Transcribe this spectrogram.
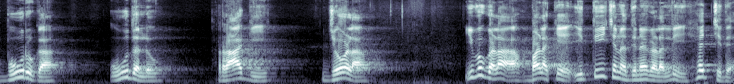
ಬೂರುಗ, ಊದಲು, ರಾಗಿ, ಜೋಳ ಇವುಗಳ ಬಳಕೆ ಇತ್ತೀಚಿನ ದಿನಗಳಲ್ಲಿ ಹೆಚ್ಚಿದೆ.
